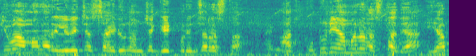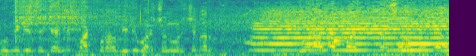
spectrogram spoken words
किंवा आम्हाला रेल्वेच्या साईडहून आमच्या गेटपर्यंतचा रस्ता. आज कुठूनही आम्हाला रस्ता द्या या भूमिकेसाठी आम्ही पाठपुरावा गेली वर्षानुवर्ष करतो. दोन हजार पाच सर्वप्रथम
